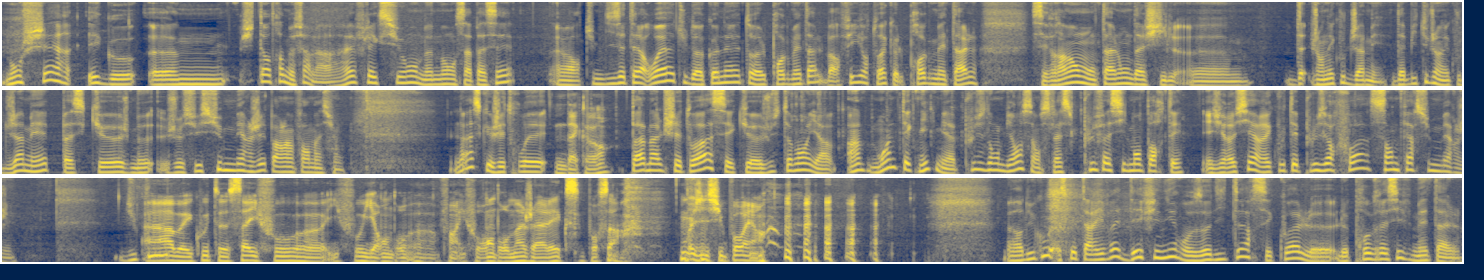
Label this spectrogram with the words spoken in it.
Mon cher Ego, euh, j'étais en train de me faire la réflexion au moment où ça passait. Alors tu me disais tout à l'heure, ouais tu dois connaître euh, le prog metal. Bah figure-toi que le prog metal, c'est vraiment mon talon d'Achille. Euh, j'en écoute jamais. D'habitude j'en écoute jamais parce que je, me, je suis submergé par l'information. Là, ce que j'ai trouvé D'accord. pas mal chez toi, c'est que justement, il y a un, moins de technique, mais il y a plus d'ambiance et on se laisse plus facilement porter. Et j'ai réussi à réécouter plusieurs fois sans me faire submerger. Du coup, Ah bah écoute, ça il faut, euh, il faut y rendre, euh, enfin il faut rendre hommage à Alex pour ça. Moi j'y suis pour rien. alors du coup, est-ce que tu arriverais à définir aux auditeurs c'est quoi le, le progressive metal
